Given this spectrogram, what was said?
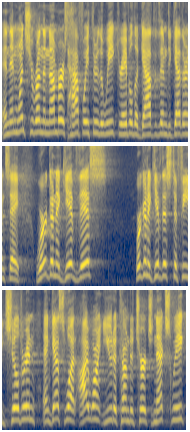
And then once you run the numbers halfway through the week, you're able to gather them together and say, We're going to give this. We're going to give this to feed children. And guess what? I want you to come to church next week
